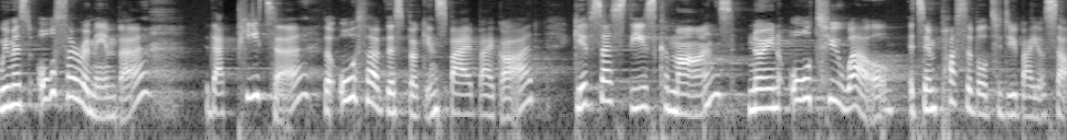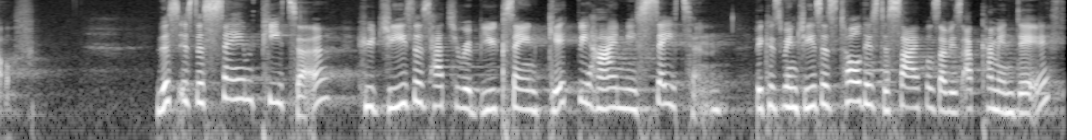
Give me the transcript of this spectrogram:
We must also remember that Peter, the author of this book inspired by God, gives us these commands knowing all too well it's impossible to do by yourself. This is the same Peter who Jesus had to rebuke, saying, Get behind me, Satan. Because when Jesus told his disciples of his upcoming death,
